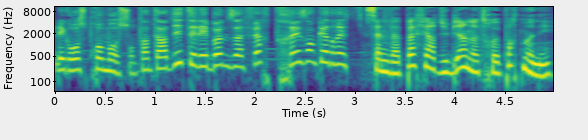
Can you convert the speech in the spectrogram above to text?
Les grosses promos sont interdites et les bonnes affaires très encadrées. Ça ne va pas faire du bien à notre porte-monnaie.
